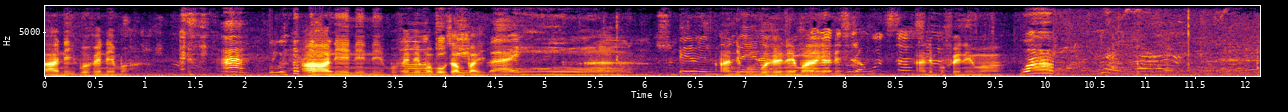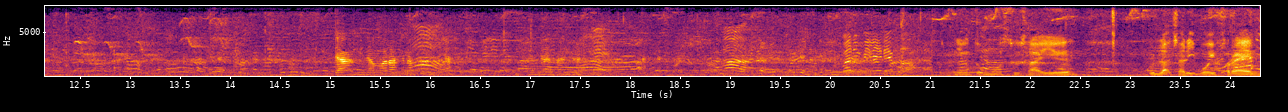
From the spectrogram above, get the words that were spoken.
Ah, Ah ni boyfriend Neymar. ah. Ah ni ni ni boyfriend Neymar baru okey, sampai. Bye. Ah ni pun boyfriend Neymar dekat ni. Ah ni boyfriend Neymar. Wow. Ya, Mina marah kenapa ni ya? Ni untuk musuh saya Pulak cari boyfriend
